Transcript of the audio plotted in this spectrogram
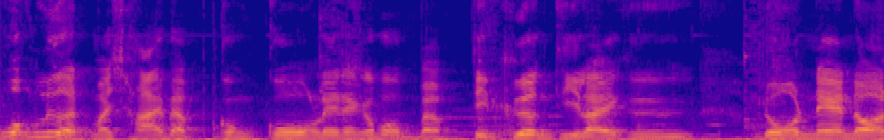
อ้วกเลือดมาใช้แบบโกงๆเลยนะครับผมแบบติดเครื่องทีไรคือ โดนแน่นอน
